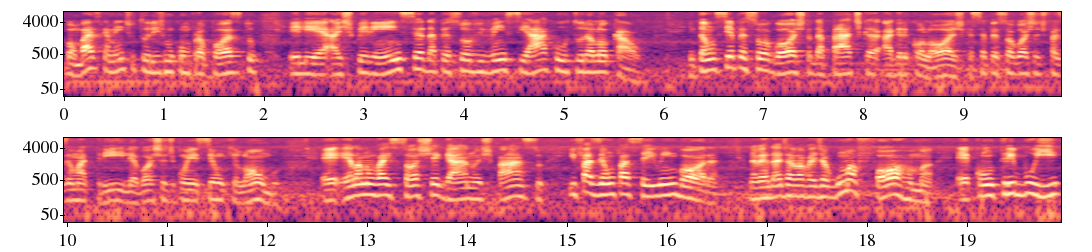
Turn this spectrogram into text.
Bom, basicamente o turismo com propósito, ele é a experiência da pessoa vivenciar a cultura local. Então, se a pessoa gosta da prática agroecológica, se a pessoa gosta de fazer uma trilha, gosta de conhecer um quilombo, é, ela não vai só chegar no espaço e fazer um passeio e ir embora. Na verdade, ela vai de alguma forma é, contribuir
